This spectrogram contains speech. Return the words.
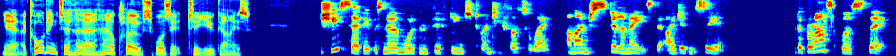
Yeah. According to her, how close was it to you guys? She said it was no more than 15 to 20 foot away. And I'm still amazed that I didn't see it. The grass was thick,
